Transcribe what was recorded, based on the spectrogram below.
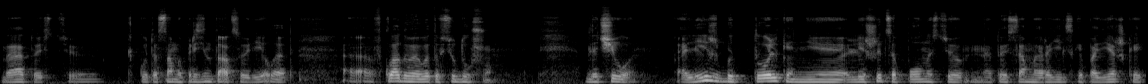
да, то есть э, какую-то самопрезентацию делает, вкладывая в это всю душу. Для чего? Лишь бы только не лишиться полностью той самой родительской поддержкой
